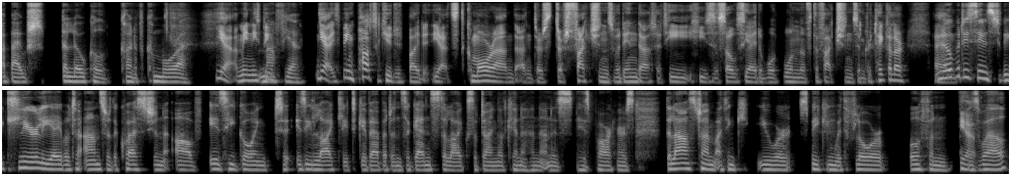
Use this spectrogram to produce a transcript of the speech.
about the local kind of Camorra Yeah, I mean, he's been mafia. yeah, he's been prosecuted by the yeah, it's the Camorra and, and there's there's factions within that that he he's associated with one of the factions in particular. Um, Nobody seems to be clearly able to answer the question of is he going to is he likely to give evidence against the likes of Daniel Kinahan and his his partners. The last time I think you were speaking with Flor Bulfon Yeah. as well.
